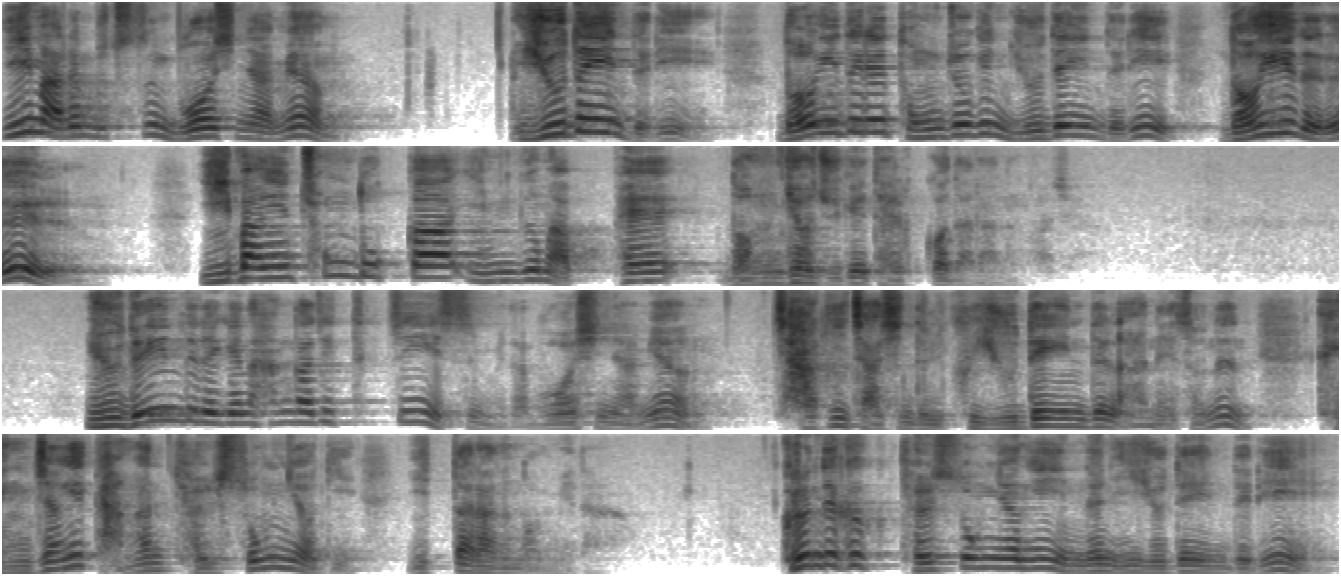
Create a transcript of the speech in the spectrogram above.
이 말은 무슨 무엇이냐면 유대인들이 너희들의 동족인 유대인들이 너희들을 이방인 총독과 임금 앞에 넘겨주게 될 거다라는. 유대인들에게는 한 가지 특징이 있습니다. 무엇이냐면 자기 자신들 그 유대인들 안에서는 굉장히 강한 결속력이 있다라는 겁니다. 그런데 그 결속력이 있는 이 유대인들이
